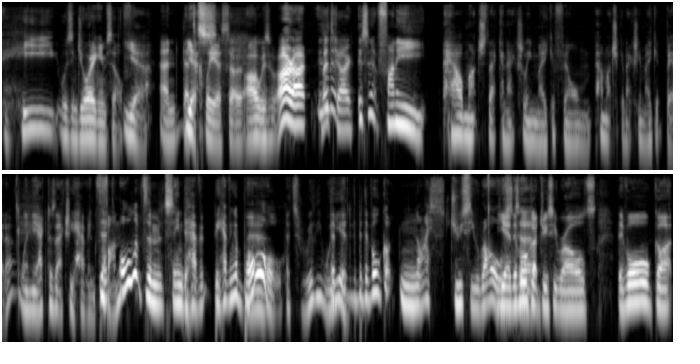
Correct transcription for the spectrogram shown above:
he was enjoying himself. Yeah. and that's Yes. clear. So I was all right. Isn't let's it- go. Isn't it funny how much that can actually make a film, how much it can actually make it better when the actors are actually having That fun? all of them seem to have it, be having a ball. It's really weird. they- but they've all got nice, juicy roles. Yeah, they've to- all got juicy roles. They've all got.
